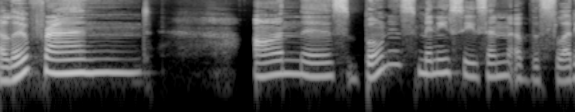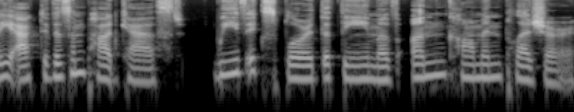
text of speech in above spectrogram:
Hello, friend. On this bonus mini season of the Slutty Activism podcast, we've explored the theme of uncommon pleasure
